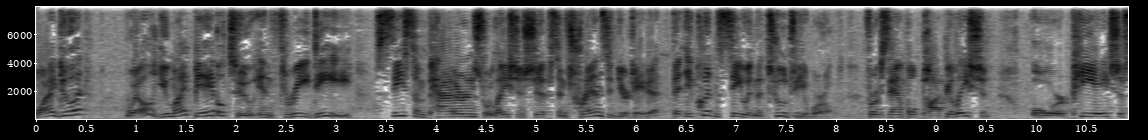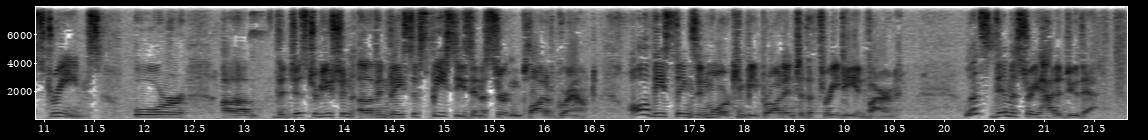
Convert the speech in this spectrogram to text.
Why do it? Well, you might be able to, in 3D, see some patterns, relationships, and trends in your data that you couldn't see in the 2D world. For example, population, or pH of streams, or uh, the distribution of invasive species in a certain plot of ground. All of these things and more can be brought into the 3D environment. Let's demonstrate how to do that.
